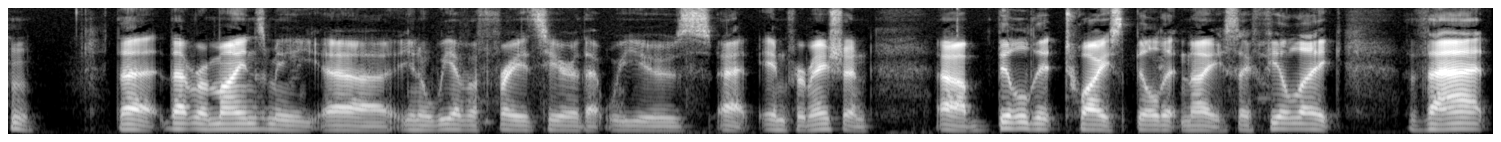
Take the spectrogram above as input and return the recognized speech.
Hmm. that that reminds me. Uh, you know, we have a phrase here that we use at information: uh, "Build it twice, build it nice." I feel like that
